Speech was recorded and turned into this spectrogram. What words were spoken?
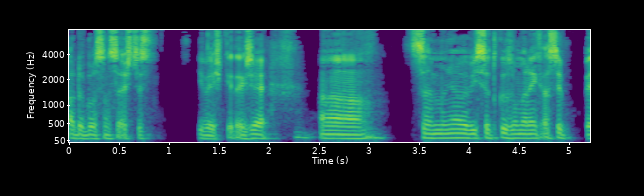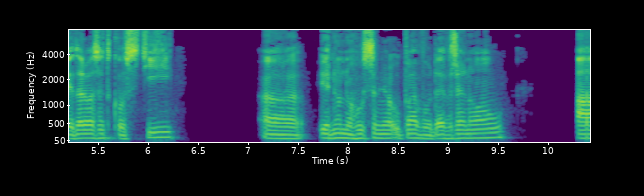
a dobil jsem se ještě z té vejšky. Takže uh, jsem měl ve výsledku zlomených asi 25 kostí, uh, jednu nohu jsem měl úplně otevřenou a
